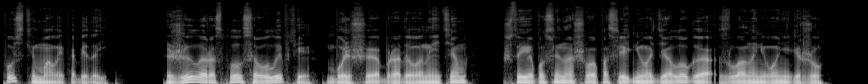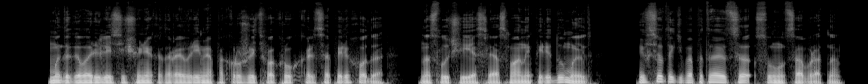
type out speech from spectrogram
пусть и малой победой. Жила расплылся в улыбке, больше обрадованный тем, что я после нашего последнего диалога зла на него не держу. Мы договорились еще некоторое время покружить вокруг кольца перехода, на случай, если османы передумают и все-таки попытаются сунуться обратно.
